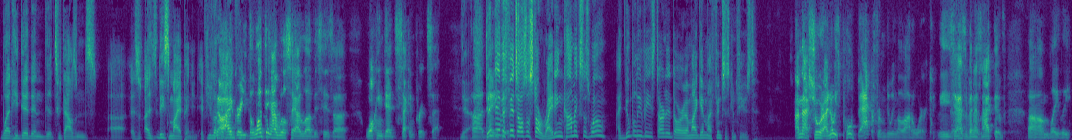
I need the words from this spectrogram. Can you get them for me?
what he did in the 2000s. Uh, as, at least in my opinion. If you look, No, I David agree. Finch- The one thing I will say I love is his uh, Walking Dead second print set. Yeah. Uh, Didn't David did. Finch also start writing comics as well? I do believe he started, or am I getting my Finches confused? I'm not sure. I know he's pulled back from doing a lot of work. He hasn't been as active um, lately.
